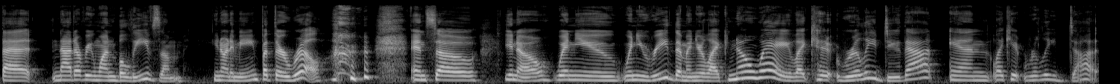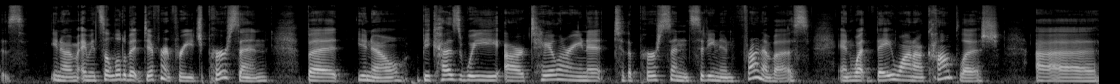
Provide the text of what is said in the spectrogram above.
that not everyone believes them. You know what i mean? But they're real. And so you know when you when you read them and you're like no way. Like can it really do that? And like it really does you know, I mean, it's a little bit different for each person, but, you know, because we are tailoring it to the person sitting in front of us and what they want to accomplish, uh,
